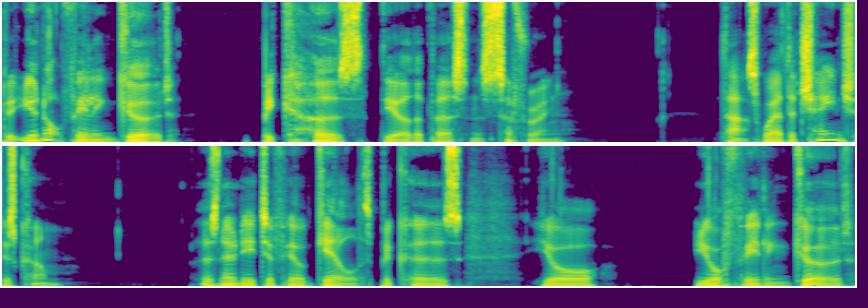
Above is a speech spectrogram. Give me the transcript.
But you're not feeling good because the other person's suffering. That's where the change has come. There's no need to feel guilt because your your feeling good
